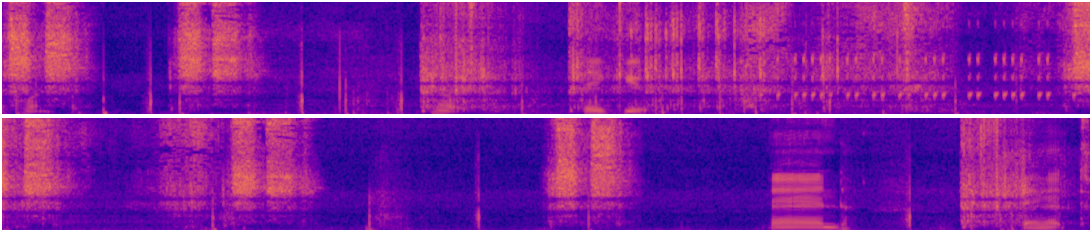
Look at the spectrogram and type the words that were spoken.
Okay, come on. No, thank you. And dang it.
